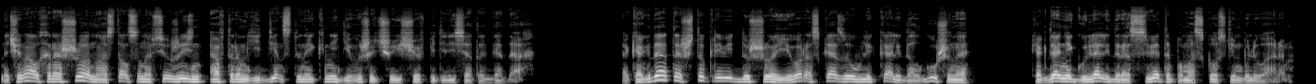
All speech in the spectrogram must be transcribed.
Начинал хорошо, но остался на всю жизнь автором единственной книги, вышедшей еще в 50-х годах. А когда-то, что кривить душой, его рассказы увлекали Долгушина, когда они гуляли до рассвета по московским бульварам.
